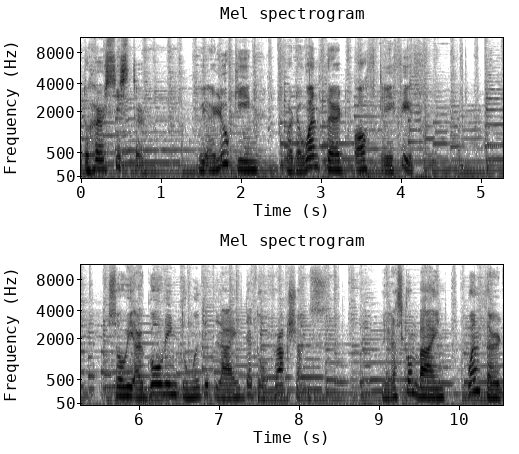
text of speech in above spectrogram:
to her sister. We are looking for the one-third of 3 fifths. So we are going to multiply the two fractions. Let us combine one-third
